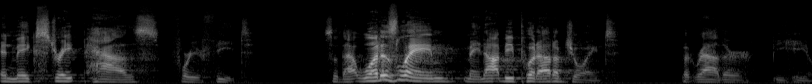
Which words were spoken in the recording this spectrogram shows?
and make straight paths for your feet, so that what is lame may not be put out of joint, but rather be healed.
